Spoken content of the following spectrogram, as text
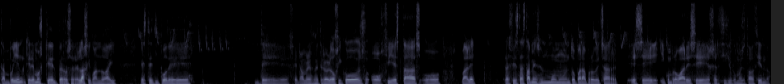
También queremos que el perro se relaje cuando hay este tipo de, de fenómenos meteorológicos o fiestas o vale las fiestas también son un buen momento para aprovechar ese y comprobar ese ejercicio que hemos estado haciendo.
